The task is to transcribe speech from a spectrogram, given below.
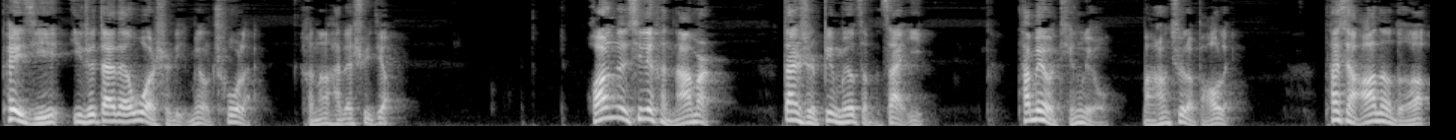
佩吉一直待在卧室里没有出来，可能还在睡觉。”华盛顿心里很纳闷，但是并没有怎么在意。他没有停留，马上去了堡垒。他想，阿诺德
